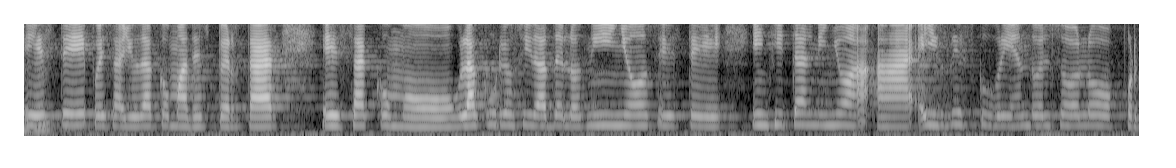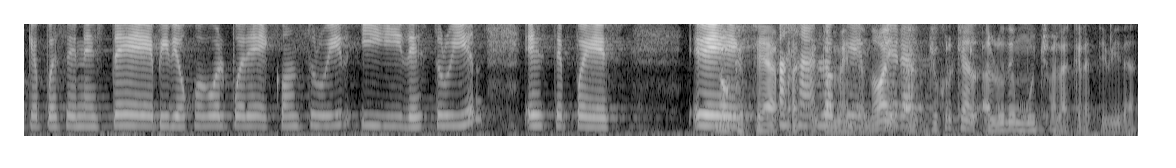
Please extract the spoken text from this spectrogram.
Este, pues ayuda como a despertar esa como la curiosidad de los niños, este, incita al niño a, ir descubriendo él solo, porque pues en este videojuego él puede construir y destruir, este, pues... Eh, lo que sea prácticamente, ¿no? yo creo que alude mucho a la creatividad,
